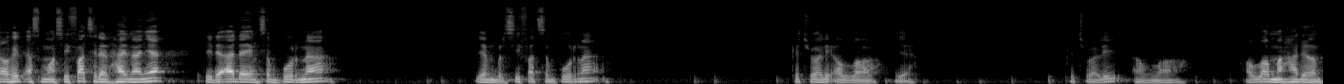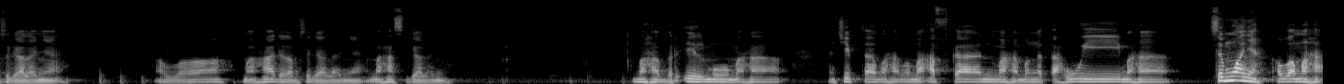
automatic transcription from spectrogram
Tauhid asma sifat sederhananya tidak ada yang sempurna yang bersifat sempurna kecuali Allah ya. Kecuali Allah. Allah Maha dalam segalanya. Allah Maha dalam segalanya, Maha segalanya. Maha berilmu, Maha mencipta, Maha memaafkan, Maha mengetahui, Maha semuanya Allah Maha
